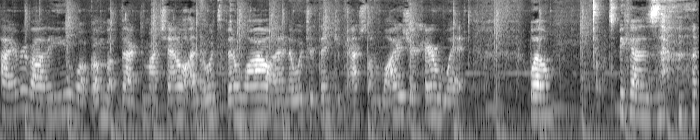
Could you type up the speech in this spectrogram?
Hi everybody, welcome back to my channel. I know it's been a while and I know what you're thinking, Ashlyn, why is your hair wet? Well, it's because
